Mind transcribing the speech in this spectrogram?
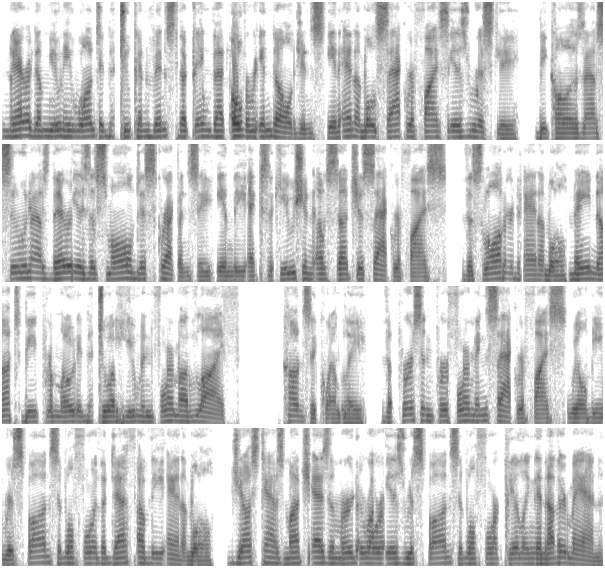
Narada Muni wanted to convince the king that overindulgence in animal sacrifice is risky, because as soon as there is a small discrepancy in the execution of such a sacrifice, the slaughtered animal may not be promoted to a human form of life. Consequently, the person performing sacrifice will be responsible for the death of the animal, just as much as a murderer is responsible for killing another man.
